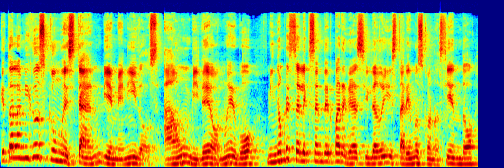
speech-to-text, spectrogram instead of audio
¿Qué tal amigos? ¿Cómo están? Bienvenidos a un video nuevo. Mi nombre es Alexander Vargas y le doy estaremos conociendo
